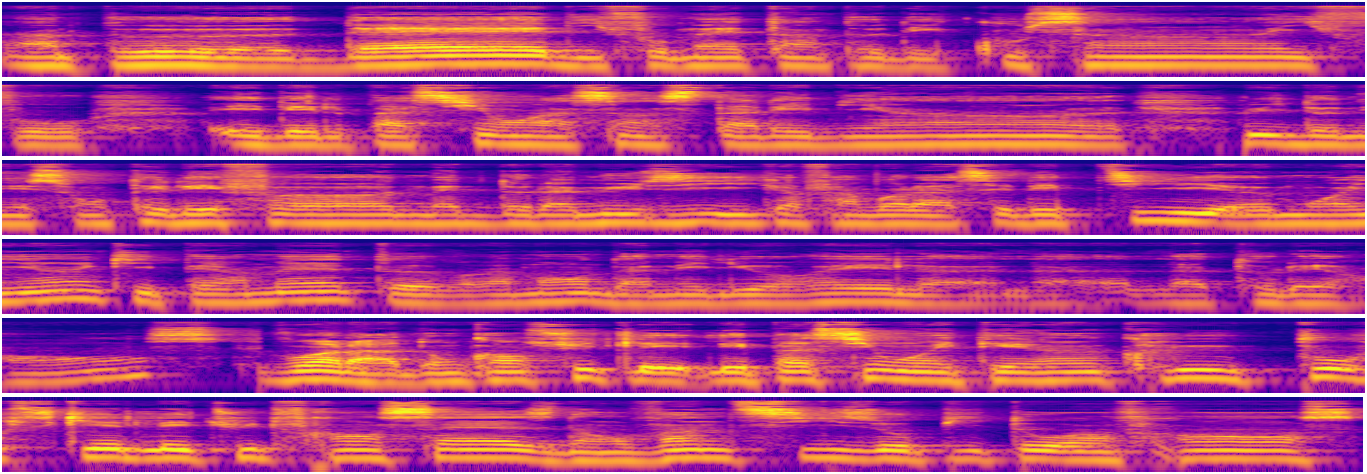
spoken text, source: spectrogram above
un peu d'aide, il faut mettre un peu des coussins, il faut aider le patient à s'installer bien, lui donner son téléphone, mettre de la musique, enfin voilà, c'est des petits euh, moyens qui permettent euh, vraiment d'améliorer la, tolérance. Voilà, donc ensuite les, patients ont été inclus pour ce qui est de l'étude française dans 26 hôpitaux en France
